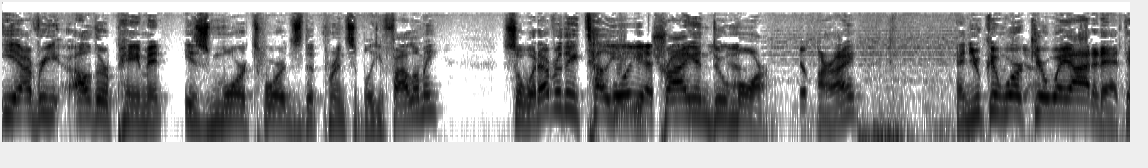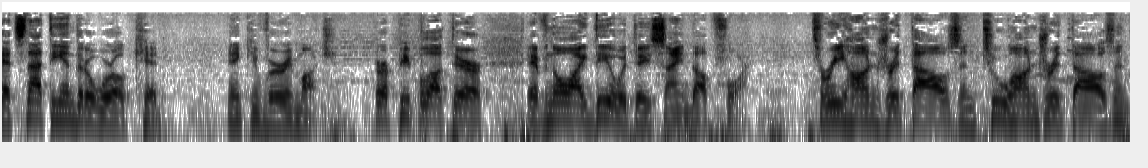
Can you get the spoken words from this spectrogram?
every other payment is more towards the principal. You follow me? So whatever they tell you, Well, you yeah, try and do more. All right? And you can work your way out of that. That's not the end of the world, kid. Thank you very much. There are people out there have no idea what they signed up for. 300,000, 200,000.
